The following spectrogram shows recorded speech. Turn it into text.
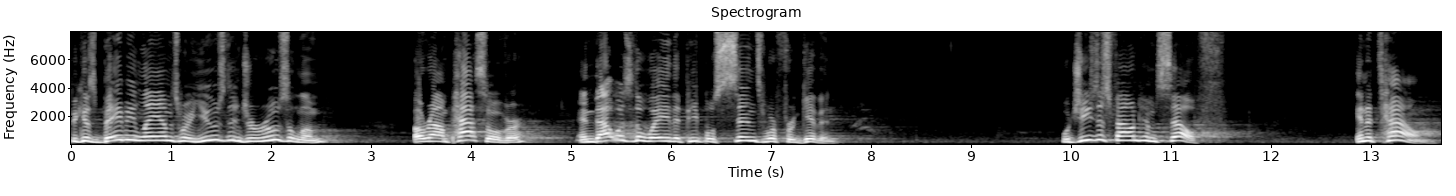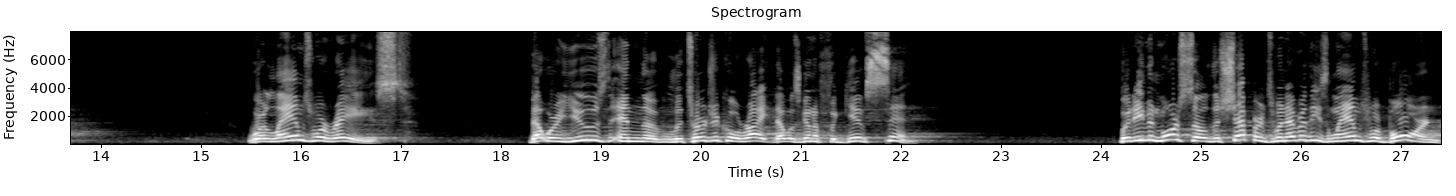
because baby lambs were used in Jerusalem around Passover, and that was the way that people's sins were forgiven. Well, Jesus found himself in a town where lambs were raised that were used in the liturgical rite that was going to forgive sin. But even more so, the shepherds, whenever these lambs were born,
